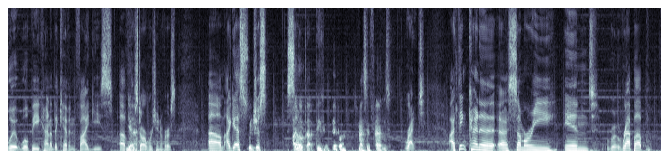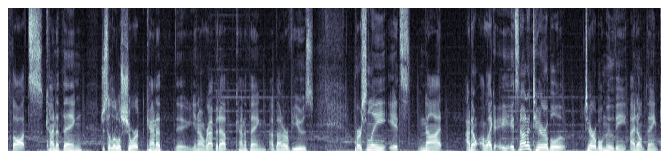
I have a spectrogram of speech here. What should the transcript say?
will, will be kind of the Kevin Feige's of Yeah. the Star Wars universe. Um, I guess Which- just I love that because they're both massive fans. Right. I think kind of a summary, end, r- wrap up thoughts kind of thing. Just a little short kind of, uh, you know, wrap it up kind of thing about our views. Personally, it's not, I don't like it. It's not a terrible, terrible movie, I don't think.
